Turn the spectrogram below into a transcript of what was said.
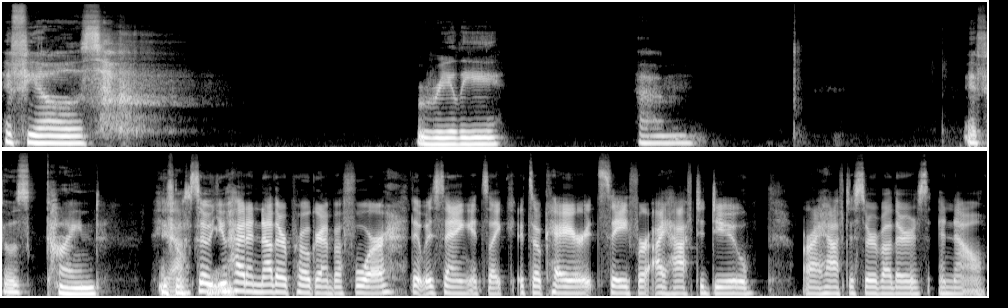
It feels really um it feels kind yeah. So you had another program before that was saying it's like it's okay or it's safe or I have to do or I have to serve others, and now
